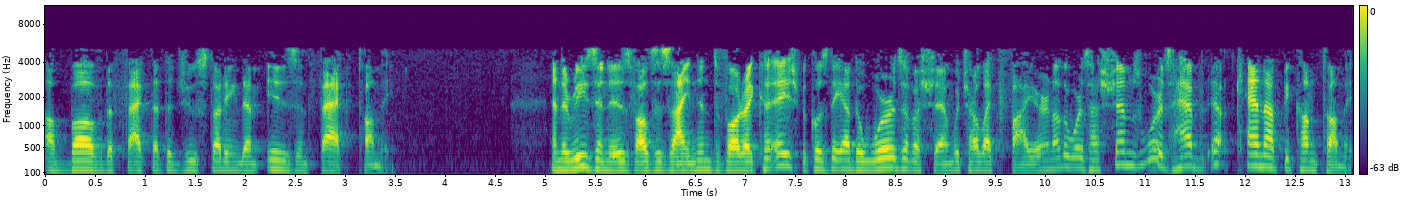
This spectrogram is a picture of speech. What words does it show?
above the fact that the Jew studying them is in fact tame. And the reason is because they are the words of Hashem, which are like fire. In other words, Hashem's words have cannot become tame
